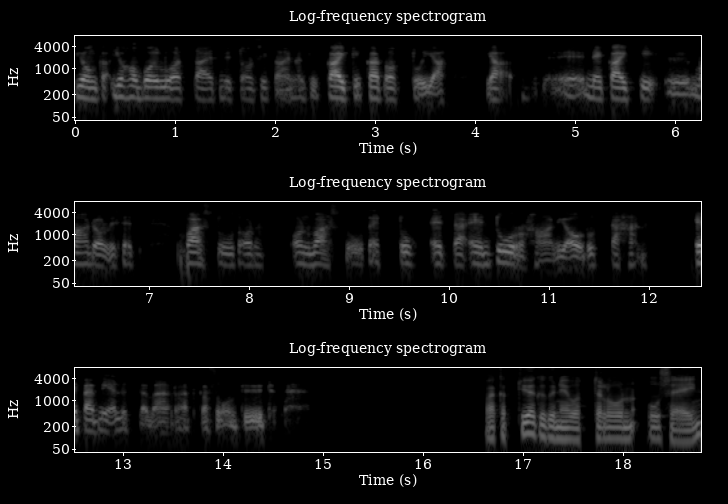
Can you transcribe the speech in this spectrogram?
jonka, johon voi luottaa, että nyt on sitten ainakin kaikki katottu ja, ja e, ne kaikki mahdolliset vastuut on, on vastuutettu, että en turhaan joudu tähän epämiellyttävään ratkaisuun tyytymään. Vaikka työkykyneuvotteluun usein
